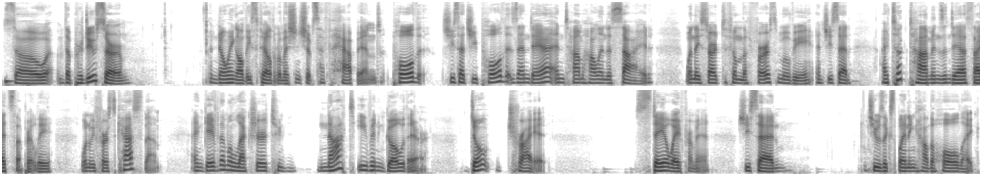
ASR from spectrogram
So the producer knowing all these failed relationships have happened, pulled she said she pulled Zendaya and Tom Holland aside when they started to film the first movie, and she said, I took Tom and Zendaya aside separately when we first cast them and gave them a lecture to not even go there. Don't try it. Stay away from it. She said, she was explaining how the whole like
